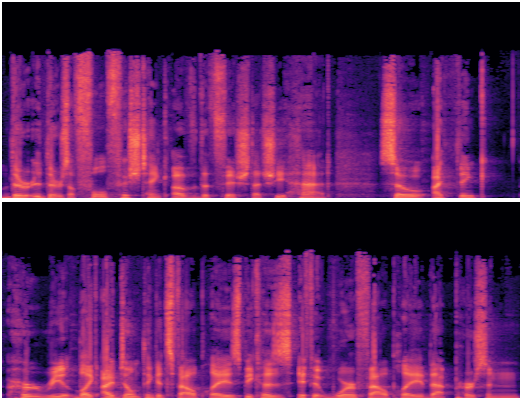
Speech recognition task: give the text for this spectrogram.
there there's a full fish tank of the fish that she had. So I think her real like I don't think it's foul plays because if it were foul play, that person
